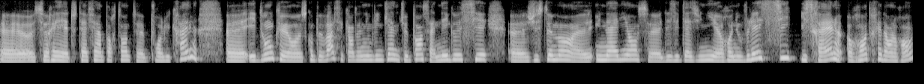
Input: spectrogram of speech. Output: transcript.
seraient tout à fait importantes pour l'Ukraine. Et donc, ce qu'on peut voir, c'est qu'Anthony Blinken, je pense, a négocié justement une alliance des États-Unis renouvelée si Israël rentrait dans le rang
